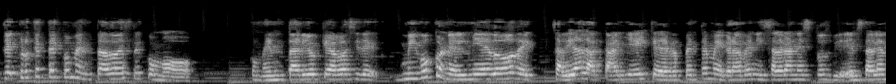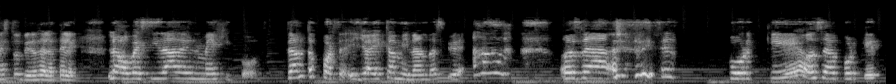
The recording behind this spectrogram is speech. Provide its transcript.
creo que te he comentado este como comentario que hago así de, vivo con el miedo de salir a la calle y que de repente me graben y salgan estos, salgan estos videos de la tele. La obesidad en México, tanto por... Y yo ahí caminando así de, ah, o sea, dices, ¿por qué? O sea, ¿por qué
